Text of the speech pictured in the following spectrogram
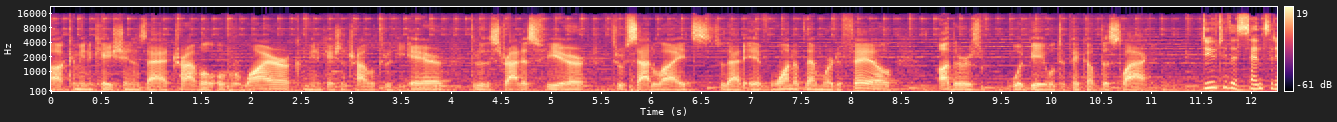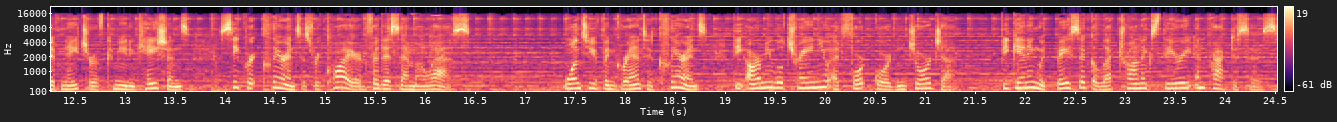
uh, communications that travel over wire, communications travel through the air, through the stratosphere, through satellites, so that if one of them were to fail, others would be able to pick up the slack. Due to the sensitive nature of communications, secret clearance is required for this MOS. Once you've been granted clearance, the Army will train you at Fort Gordon, Georgia, beginning with basic electronics theory and practices.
